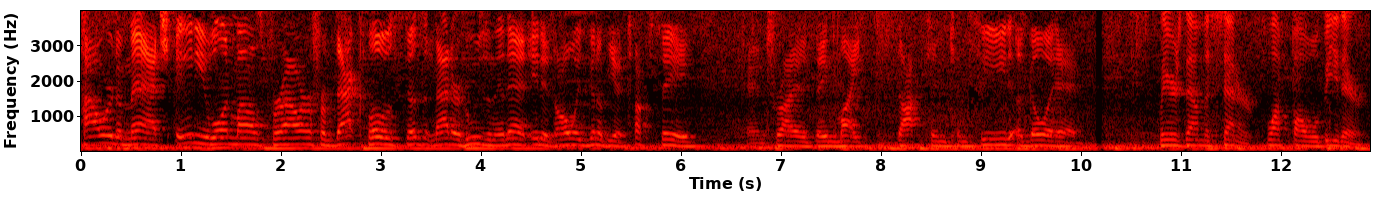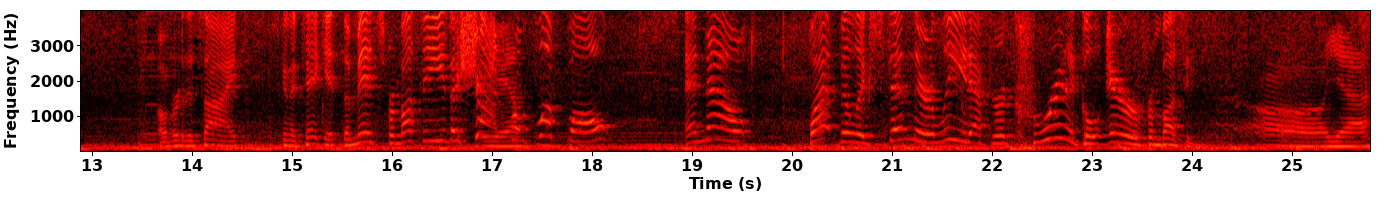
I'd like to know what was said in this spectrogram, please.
power to match. 81 miles per hour from that close. Doesn't matter who's in the net, it is always going to be a tough save. And try as they might, Stockton concede a go ahead. Clears down the center. Fluffball will be there. Over to the side. He's going to take it. The miss from Bussy. The shot yeah. from Fluffball. And now Platteville extend their lead after a critical error from Bussy. Oh, yeah.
